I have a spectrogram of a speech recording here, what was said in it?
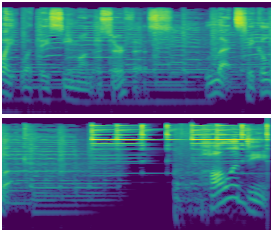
quite what they seem on the surface? Let's take a look. Paula Deen.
